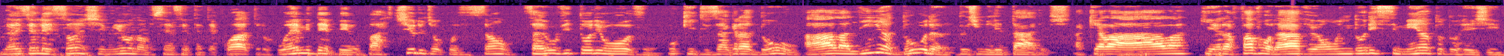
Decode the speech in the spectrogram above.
nas eleições de 1974, o MDB, o partido de oposição, saiu vitorioso, o que desagradou a ala linha dura dos militares, aquela ala que era favorável a um endurecimento do regime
